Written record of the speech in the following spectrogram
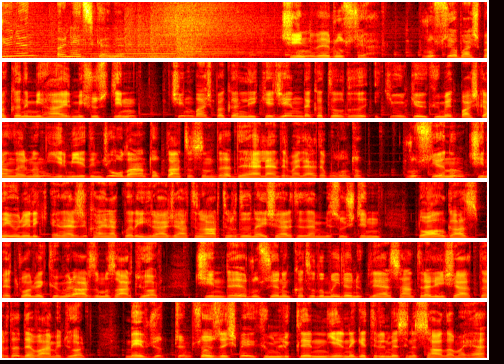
Günün öne çıkanı. Çin ve Rusya. Rusya Başbakanı Mihail Mishustin, Çin Başbakanı Li Keqian'ın da katıldığı iki ülke hükümet başkanlarının 27. olağan toplantısında değerlendirmelerde bulundu. Rusya'nın Çin'e yönelik enerji kaynakları ihracatını artırdığına işaret eden Mishustin, doğalgaz, petrol ve kömür arzımız artıyor. Çin'de Rusya'nın katılımıyla nükleer santral inşaatları da devam ediyor. Mevcut tüm sözleşme yükümlülüklerinin yerine getirilmesini sağlamaya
